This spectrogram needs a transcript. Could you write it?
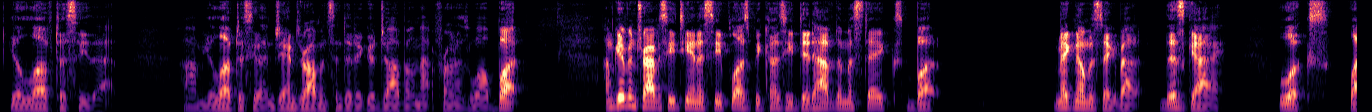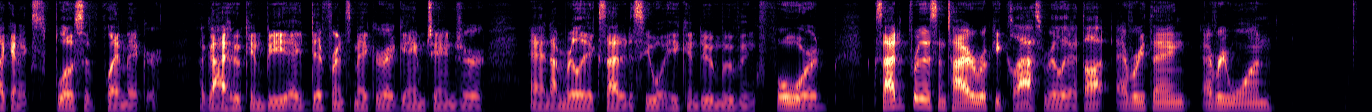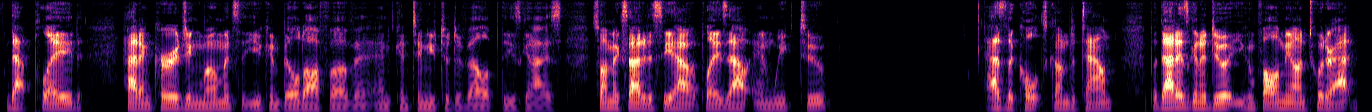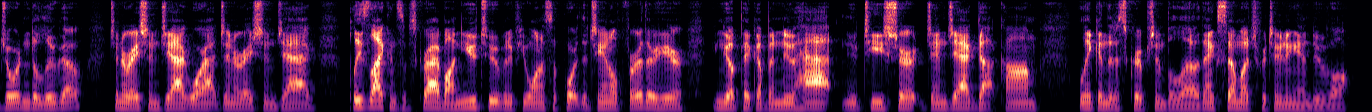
You'll love to see that. Um, you'll love to see that. And James Robinson did a good job on that front as well. But I'm giving Travis Etienne a C plus because he did have the mistakes. But make no mistake about it, this guy looks like an explosive playmaker a guy who can be a difference maker, a game changer, and I'm really excited to see what he can do moving forward. Excited for this entire rookie class, really. I thought everything, everyone that played had encouraging moments that you can build off of and, and continue to develop these guys. So I'm excited to see how it plays out in week two as the Colts come to town. But that is going to do it. You can follow me on Twitter at Jordan DeLugo, Generation Jaguar at Generation Jag. Please like and subscribe on YouTube. And if you want to support the channel further here, you can go pick up a new hat, new t shirt, genjag.com. Link in the description below. Thanks so much for tuning in, Duval.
